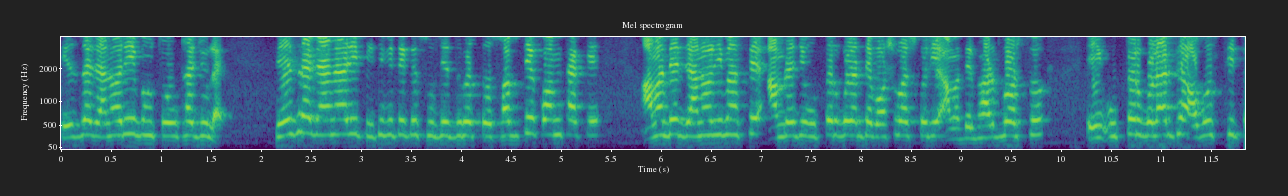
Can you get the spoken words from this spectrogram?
তেসরা জানুয়ারি এবং চৌঠা জুলাই। তেসরা জানুয়ারি পৃথিবী থেকে সূর্যের দূরত্ব সবচেয়ে কম থাকে। আমাদের জানুয়ারি মাসে আমরা যে উত্তর গোলার্ধে বসবাস করি, আমাদের ভারতবর্ষ, এই উত্তর গোলার্ধে অবস্থিত।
